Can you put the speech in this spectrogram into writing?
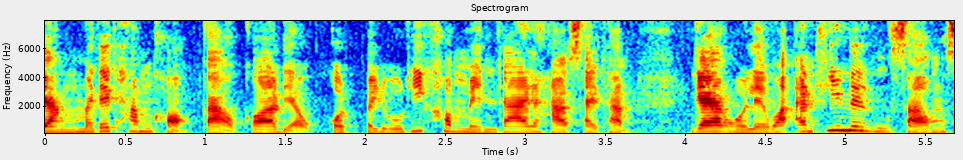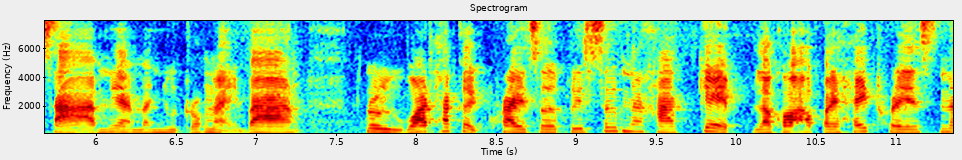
ยังไม่ได้ทำของเก่าก็เดี๋ยวกดไปดูที่คอมเมนต์ได้นะคะทรายทำแยกไว้เลยว่าอันที่ 1 2 3เนี่ยมันอยู่ตรงไหนบ้าง หรือว่าถ้าเกิดใครเจอปริซึมนะคะ เก็บแล้วก็เอาไปให้เทรสณ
